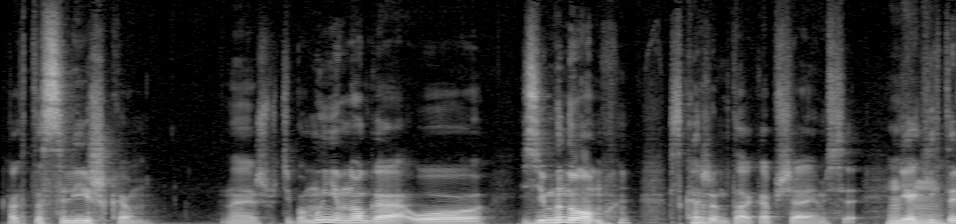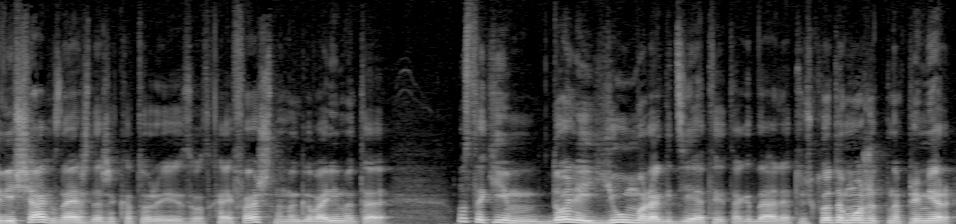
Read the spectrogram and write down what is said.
как-то слишком, знаешь, типа мы немного о земном, скажем так, общаемся. Mm-hmm. И о каких-то вещах, знаешь, даже которые из вот high fashion'а, мы говорим это ну, с таким долей юмора где-то и так далее. То есть кто-то может, например,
